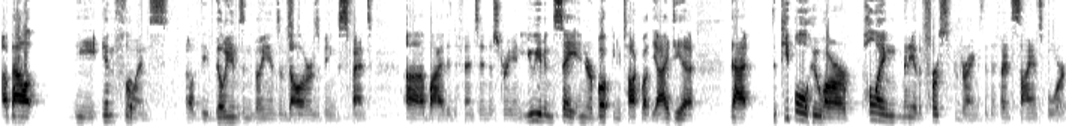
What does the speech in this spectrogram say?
about the influence of the billions and billions of dollars being spent uh, by the defense industry. And you even say in your book, and you talk about the idea that the people who are pulling many of the purse strings, the Defense Science Board,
